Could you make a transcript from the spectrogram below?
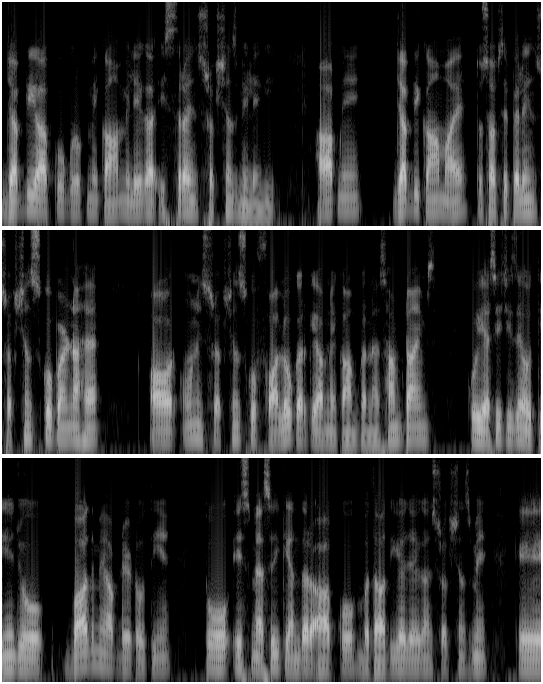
जब भी आपको ग्रुप में काम मिलेगा, इस तरह इंस्ट्रक्शंस मिलेंगी। आपने जब भी काम आए तो सबसे पहले इंस्ट्रक्शंस को पढ़ना है और उन इंस्ट्रक्शंस को फॉलो करके आपने काम करना है। समटाइम्स कोई ऐसी चीज़ें होती हैं जो बाद में अपडेट होती हैं तो इस मैसेज के अंदर आपको बता दिया जाएगा इंस्ट्रक्शंस में कि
